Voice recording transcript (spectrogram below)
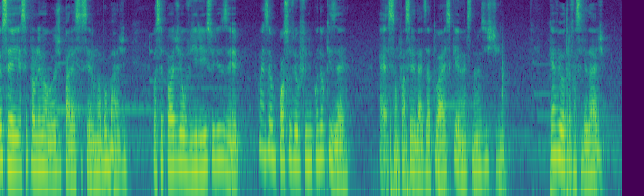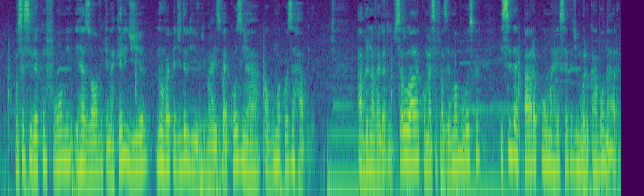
Eu sei, esse problema hoje parece ser uma bobagem. Você pode ouvir isso e dizer: mas eu posso ver o filme quando eu quiser. É, são facilidades atuais que antes não existiam. Quer ver outra facilidade? Você se vê com fome e resolve que naquele dia não vai pedir delivery, mas vai cozinhar alguma coisa rápida. Abre o navegador do celular, começa a fazer uma busca e se depara com uma receita de molho carbonara.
